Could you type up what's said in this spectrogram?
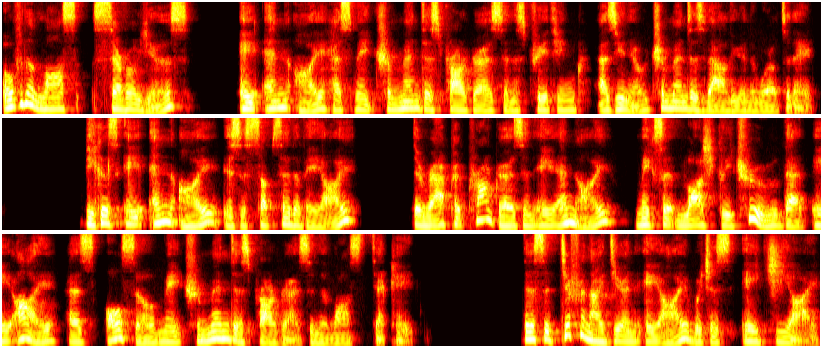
Over the last several years, ANI has made tremendous progress and is creating, as you know, tremendous value in the world today. Because ANI is a subset of AI, the rapid progress in ANI makes it logically true that AI has also made tremendous progress in the last decade. There's a different idea in AI, which is AGI,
